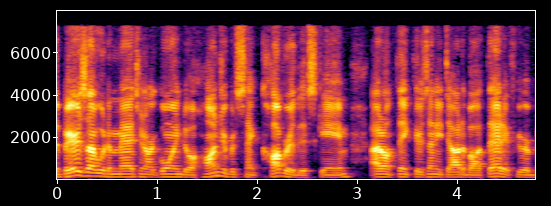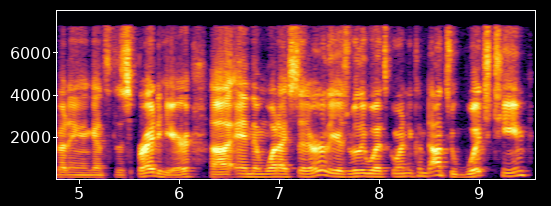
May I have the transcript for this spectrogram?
The Bears, I would imagine, are going to 100% cover this game. I don't think there's any doubt about that if you were betting against the spread here. Uh, and then what I said earlier is really what it's going to come down to: which team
